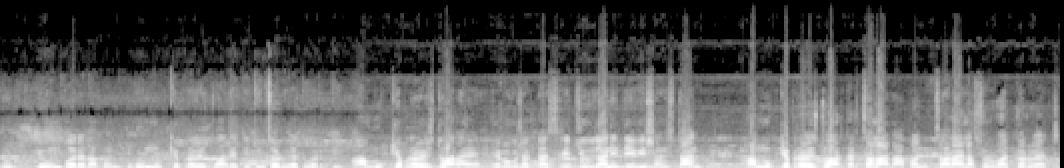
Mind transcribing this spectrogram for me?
बूट घेऊन परत आपण. तिकडून मुख्य प्रवेशद्वार आहे तिथून चढूयात वरती. हा मुख्य प्रवेशद्वार आहे हे बघू शकता श्री जीवदानी देवी संस्थान. हा मुख्य प्रवेशद्वार तर चला आता आपण चढायला सुरुवात करूयात.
